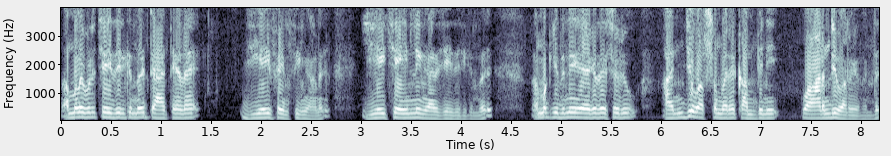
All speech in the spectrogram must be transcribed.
നമ്മളിവിടെ ചെയ്തിരിക്കുന്നത് ടാറ്റയുടെ ജി ഐ ഫെൻസിങ് ആണ്. ജി ഐ ചെയിനിലിംഗ് ആണ് ചെയ്തിരിക്കുന്നത്. നമുക്കിതിന് ഏകദേശം ഒരു അഞ്ച് വർഷം വരെ കമ്പനി വാറണ്ടി പറയുന്നുണ്ട്.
